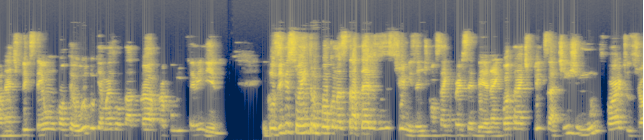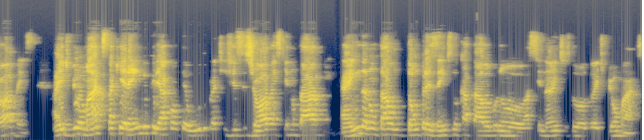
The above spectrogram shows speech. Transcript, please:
a Netflix tem um conteúdo que é mais voltado para público feminino. Inclusive, isso entra um pouco nas estratégias dos streams, a gente consegue perceber, né? Enquanto a Netflix atinge muito forte os jovens, a HBO Max está querendo criar conteúdo para atingir esses jovens que não tá, ainda não estão tá tão presentes no catálogo, no assinantes do, do HBO Max.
